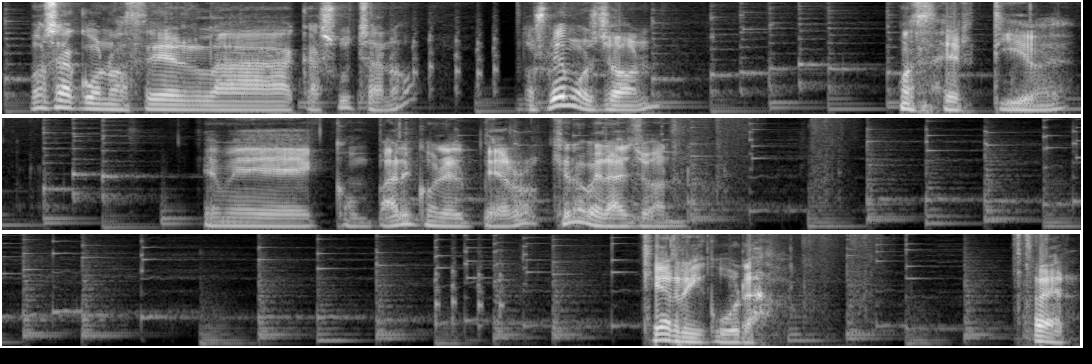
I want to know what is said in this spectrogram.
Vamos a conocer la casucha, ¿no? Nos vemos, John. Joder, tío, ¿eh? Que me compare con el perro. Quiero ver a John. Qué ricura. A ver.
